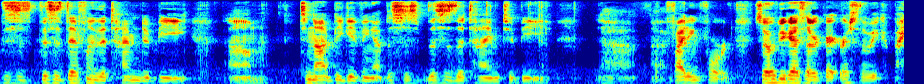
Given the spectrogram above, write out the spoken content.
this is this is definitely the time to be um, to not be giving up. This is this is the time to be uh, uh, fighting forward. So I hope you guys have a great rest of the week. Bye.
